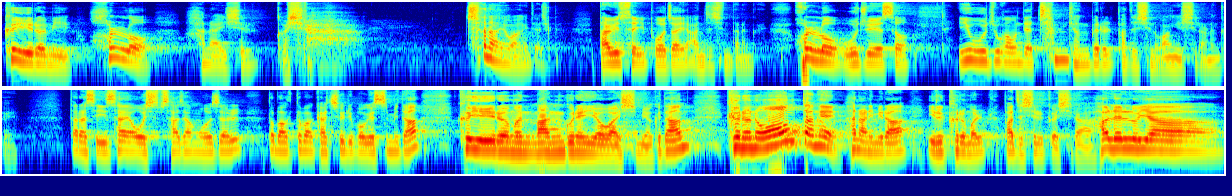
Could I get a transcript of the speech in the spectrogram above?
그 이름이 홀로 하나이실 것이라. 천하의 왕이 되실 거예요. 다윗의 보좌에 앉으신다는 거예요. 홀로 우주에서 이 우주 가운데 참 경배를 받으신 왕이시라는 거예요. 따라서 이사야 54장 5절 또박또박 같이 우리 보겠습니다. 그의 이름은 만군의 여호와시며 그다음 그는 온 땅의 하나님이라 일컬음을 받으실 것이라. 할렐루야.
